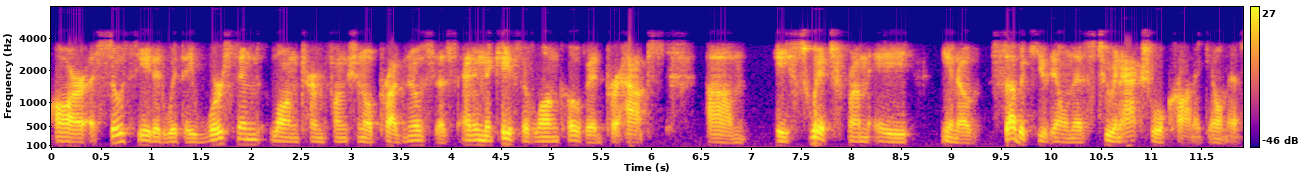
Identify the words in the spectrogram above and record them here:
are associated with a worsened long-term functional prognosis. And in the case of long COVID, perhaps um, a switch from a you know, subacute illness to an actual chronic illness.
